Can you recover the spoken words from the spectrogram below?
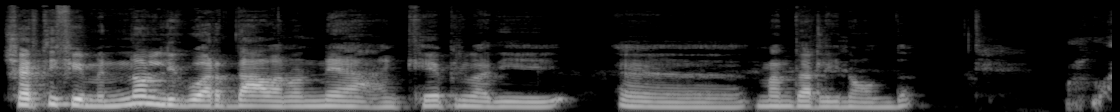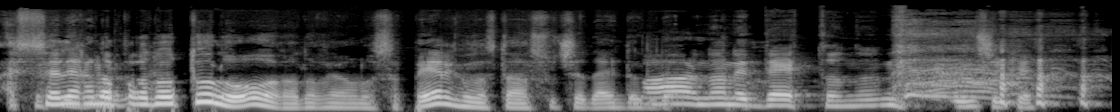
certi film non li guardavano neanche prima di eh, mandarli in onda. Se l'erano guarda- prodotto loro, dovevano sapere cosa stava succedendo. Ma non è detto. non- che-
